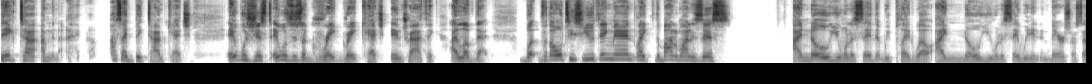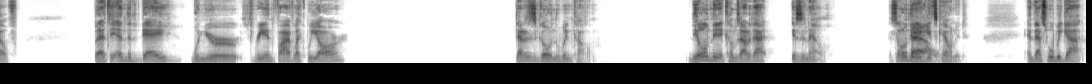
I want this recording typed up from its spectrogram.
big time. I mean, I'll say big time catch. It was just it was just a great great catch in traffic. I love that. But for the whole TCU thing, man, like the bottom line is this. I know you want to say that we played well. I know you want to say we didn't embarrass ourselves. But at the end of the day, when you're 3 and 5 like we are, that doesn't go in the win column. The only thing that comes out of that is an L. That's the only thing that gets counted. And that's what we got.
